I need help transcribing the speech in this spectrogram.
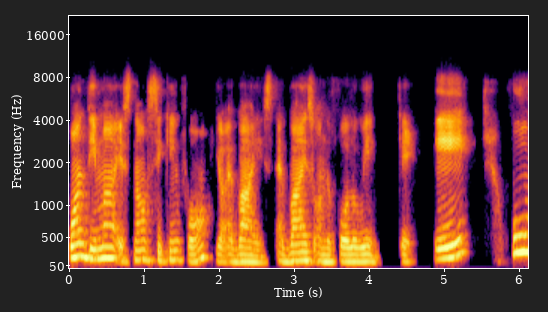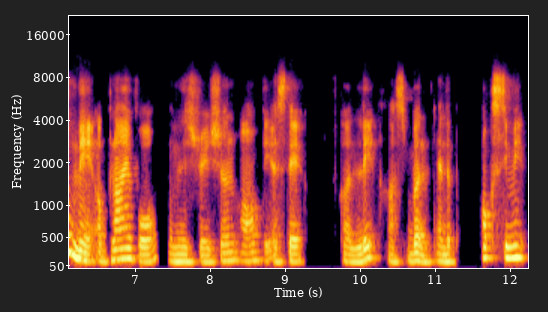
Puan Tima is now seeking for your advice, advice on the following. Okay, A, who may apply for administration of the estate her late husband and the proximate,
